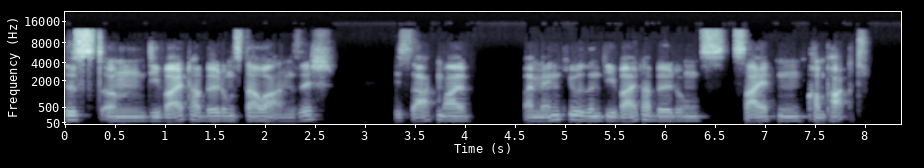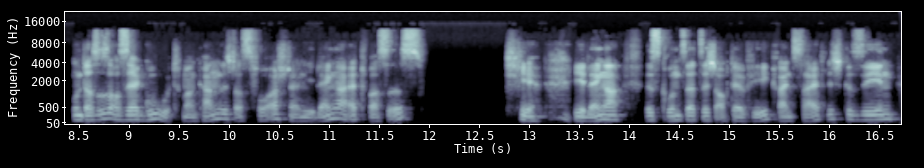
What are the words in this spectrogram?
ist ähm, die Weiterbildungsdauer an sich. Ich sag mal, bei MenQ sind die Weiterbildungszeiten kompakt und das ist auch sehr gut. Man kann sich das vorstellen, je länger etwas ist, je, je länger ist grundsätzlich auch der Weg rein zeitlich gesehen,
